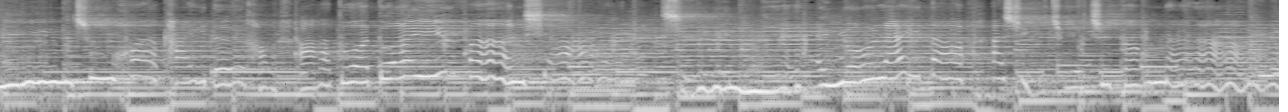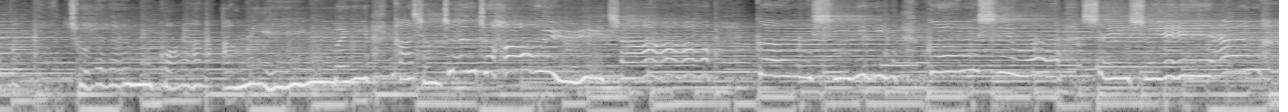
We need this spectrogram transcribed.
迎春花开得好啊，朵朵迎芳香。象征着好预兆，恭喜恭喜我岁岁安好，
